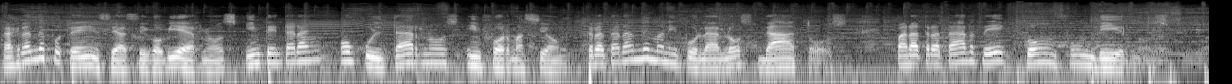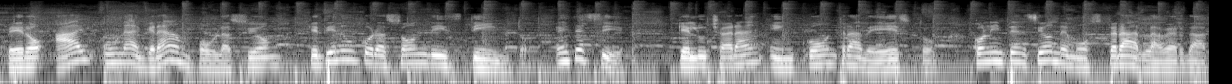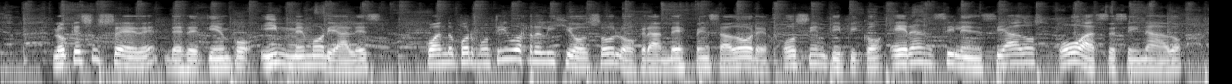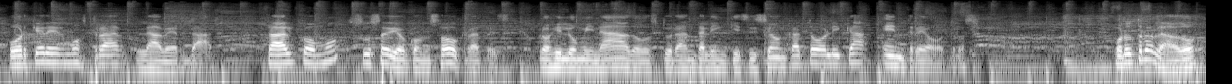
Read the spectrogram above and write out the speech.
Las grandes potencias y gobiernos intentarán ocultarnos información, tratarán de manipular los datos para tratar de confundirnos. Pero hay una gran población que tiene un corazón distinto, es decir, que lucharán en contra de esto, con la intención de mostrar la verdad. Lo que sucede desde tiempos inmemoriales cuando por motivos religiosos los grandes pensadores o científicos eran silenciados o asesinados por querer mostrar la verdad, tal como sucedió con Sócrates, los iluminados durante la Inquisición católica, entre otros. Por otro lado,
